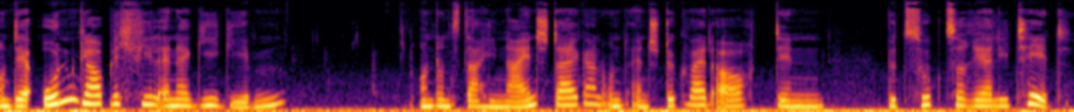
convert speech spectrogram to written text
und der unglaublich viel Energie geben und uns da hineinsteigern und ein Stück weit auch den Bezug zur Realität,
